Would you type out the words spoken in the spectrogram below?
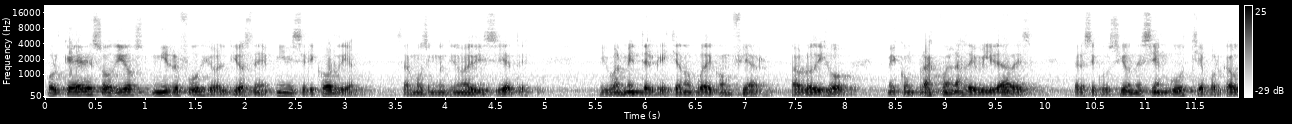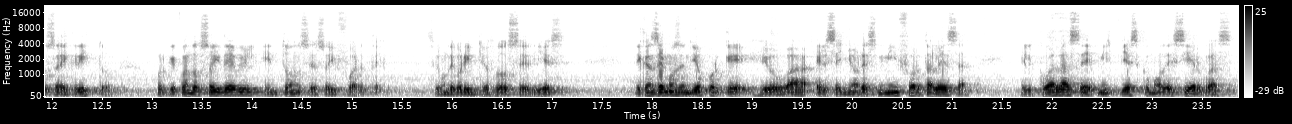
porque eres, oh Dios, mi refugio, el Dios de mi misericordia. Salmo 59, 17. Igualmente el cristiano puede confiar. Pablo dijo, me complazco en las debilidades, persecuciones y angustia por causa de Cristo, porque cuando soy débil, entonces soy fuerte. 2 Corintios 12, 10. Descansemos en Dios porque Jehová el Señor es mi fortaleza el cual hace mis pies como de siervas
